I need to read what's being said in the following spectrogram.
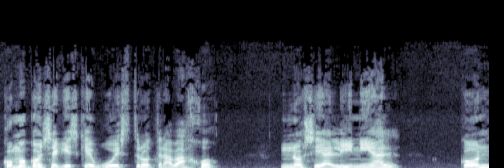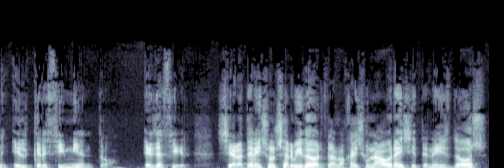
cómo conseguís que vuestro trabajo no sea lineal con el crecimiento. Es decir, si ahora tenéis un servidor, trabajáis una hora y si tenéis dos,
